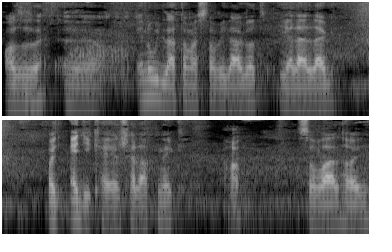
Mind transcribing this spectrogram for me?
az, az én úgy látom ezt a világot jelenleg, hogy egyik helyen se laknék. Aha. Szóval, hogy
